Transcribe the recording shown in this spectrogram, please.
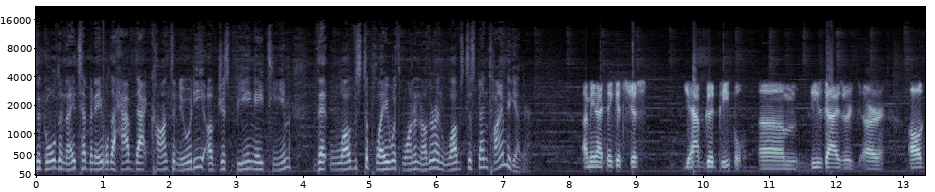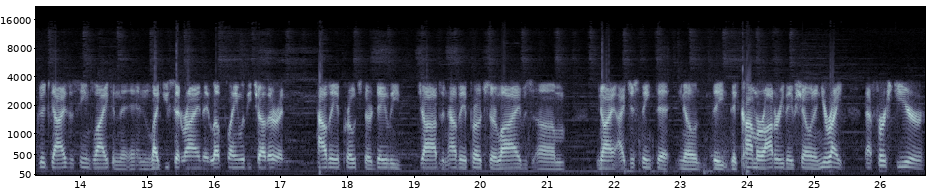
the Golden Knights have been able to have that continuity of just being a team that loves to play with one another and loves to spend time together? I mean, I think it's just you have good people. Um, these guys are are all good guys. It seems like, and and like you said, Ryan, they love playing with each other and how they approach their daily jobs and how they approach their lives. Um, you know, I, I just think that you know the the camaraderie they've shown, and you're right. That first year,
